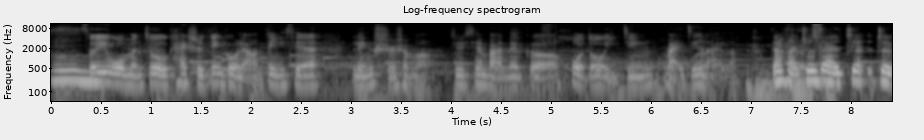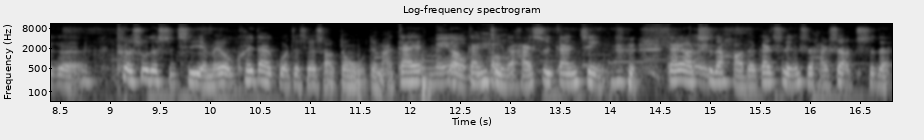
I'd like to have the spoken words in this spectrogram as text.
嗯，所以我们就开始订狗粮，订一些零食什么，就先把那个货都已经买进来了。但反正在这这个特殊的时期，也没有亏待过这些小动物，对吗？该没有要干净的还是干净，该要吃的好的，该吃零食还是要吃的。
